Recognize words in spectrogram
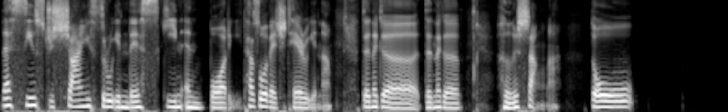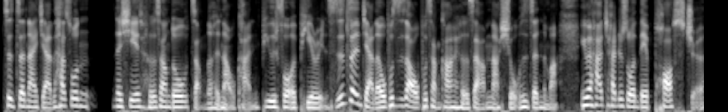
that seems to shine through in their skin and body。”他说：“vegetarian 啊的那个的那个和尚啊，都这真的假的？”他说。那些和尚都长得很好看，beautiful appearance 是真的假的？我不知道，我不常看和尚，I'm not sure 是真的吗？因为他他就说 their posture，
